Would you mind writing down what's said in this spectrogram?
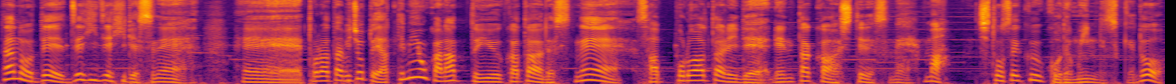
なので、ぜひぜひですね、えー、トラ旅ちょっとやってみようかなという方はですね、札幌あたりでレンタカーしてですね、まあ、千歳空港でもいいんですけど、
